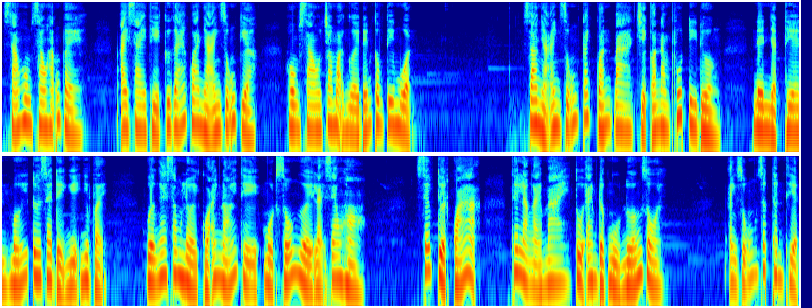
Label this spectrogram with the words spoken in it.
sáng hôm sau hãng về. Ai say thì cứ ghé qua nhà anh Dũng kìa, hôm sau cho mọi người đến công ty muộn. Do nhà anh Dũng cách quán bar chỉ có 5 phút đi đường, nên Nhật Thiên mới đưa ra đề nghị như vậy. Vừa nghe xong lời của anh nói thì một số người lại gieo hò. Sếp tuyệt quá ạ, thế là ngày mai tụi em được ngủ nướng rồi. Anh Dũng rất thân thiện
